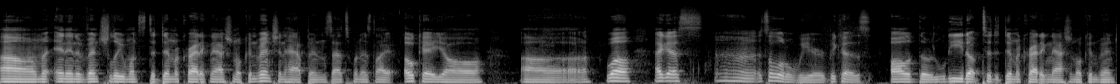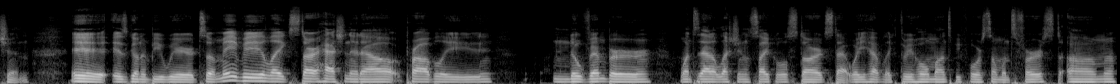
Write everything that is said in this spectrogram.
um, and then eventually once the Democratic National Convention happens, that's when it's like, okay, y'all. Uh, well, I guess uh, it's a little weird because all of the lead up to the Democratic National Convention is, going to be weird. So maybe like start hashing it out probably November once that election cycle starts. That way you have like three whole months before someone's first um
